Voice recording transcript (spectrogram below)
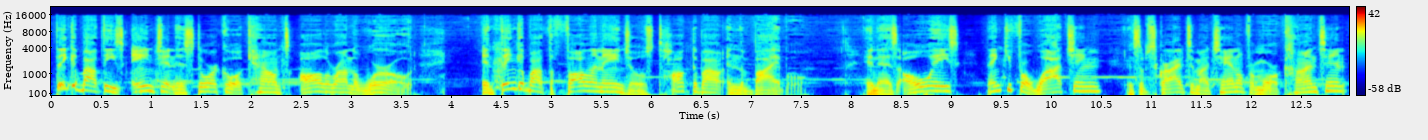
Think about these ancient historical accounts all around the world and think about the fallen angels talked about in the Bible. And as always, thank you for watching and subscribe to my channel for more content.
